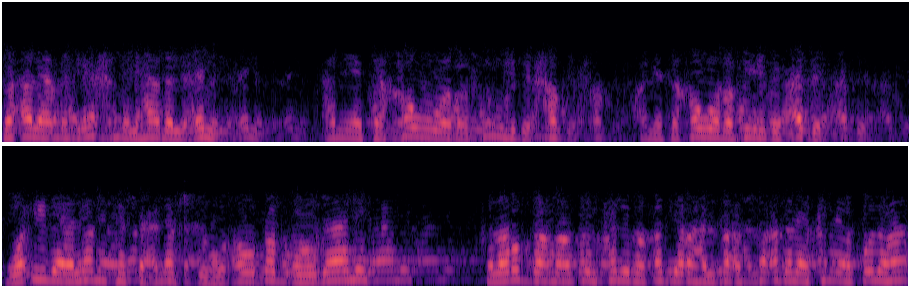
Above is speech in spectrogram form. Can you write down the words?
فعلى من يحمل هذا العلم أن يتخوض فيه بحق أن يتخوض فيه بعدل. وإذا لم تسع نفسه أو طبعه ذلك فلربما أقول كلمة قد يراها البعض صعبة لكن يقولها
